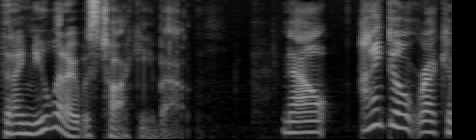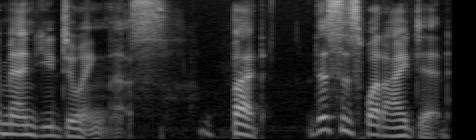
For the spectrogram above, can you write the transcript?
that I knew what I was talking about. Now, I don't recommend you doing this, but this is what I did.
